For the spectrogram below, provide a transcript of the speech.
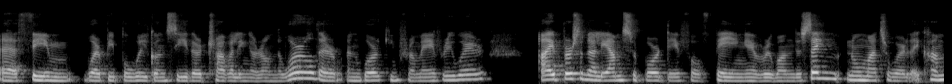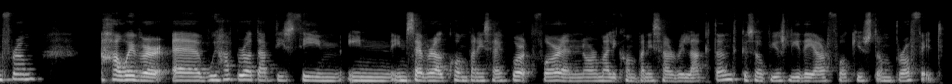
uh, theme where people will consider traveling around the world and working from everywhere. I personally am supportive of paying everyone the same, no matter where they come from. However, uh, we have brought up this theme in, in several companies I've worked for, and normally companies are reluctant because obviously they are focused on profit.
